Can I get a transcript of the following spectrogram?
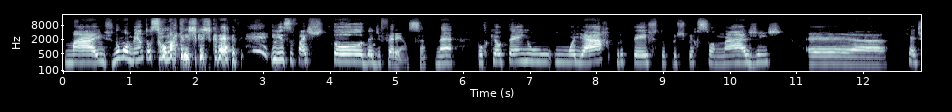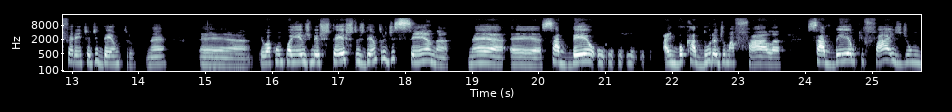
mas no momento eu sou uma atriz que escreve. E isso faz toda a diferença, né? Porque eu tenho um olhar para o texto, para os personagens, é, que é diferente, é de dentro, né? É, eu acompanhei os meus textos dentro de cena, né? É, saber o, o, a embocadura de uma fala, saber o que faz de um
